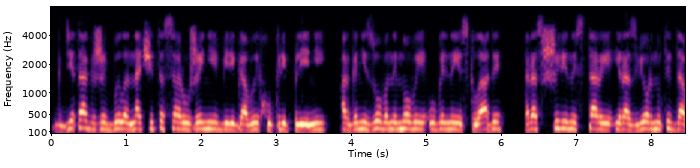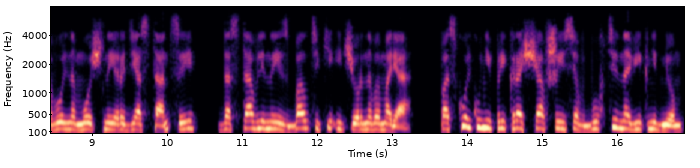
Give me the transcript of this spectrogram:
где также было начато сооружение береговых укреплений, организованы новые угольные склады, расширены старые и развернуты довольно мощные радиостанции, доставленные из Балтики и Черного моря. Поскольку не прекращавшиеся в бухте навик ни днем,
